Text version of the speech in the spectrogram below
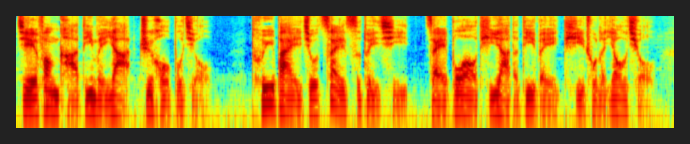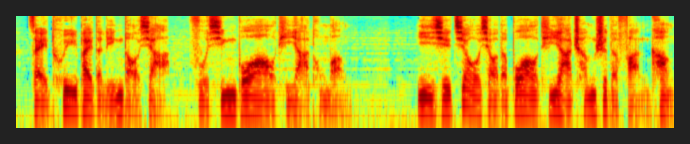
解放卡迪美亚之后不久，推拜就再次对其在波奥提亚的地位提出了要求，在推拜的领导下复兴波奥提亚同盟。一些较小的波奥提亚城市的反抗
